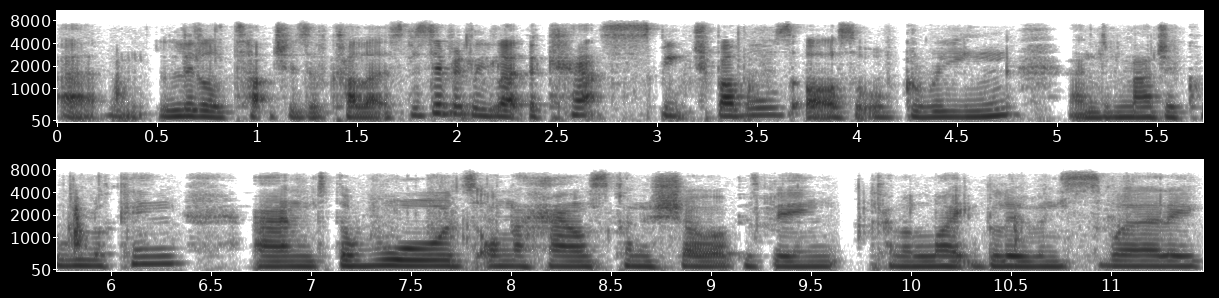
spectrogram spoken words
um, little touches of color. Specifically, like the cat's speech bubbles are sort of green and magical looking, and the wards on the house kind of show up as being kind of light blue and swirly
